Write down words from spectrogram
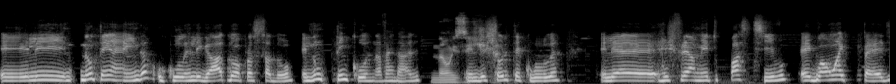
ele não tem ainda o cooler ligado ao processador. Ele não tem cooler, na verdade. Não existe. Ele deixou de ter cooler. Ele é resfriamento passivo, é igual um iPad,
